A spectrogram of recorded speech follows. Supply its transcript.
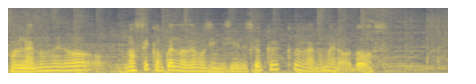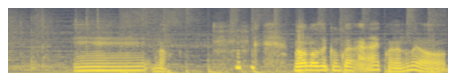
con la número. No sé con cuál nos vemos invisibles. Creo que con la número 2. Eh, no. no, no sé con cuál. Ah, con la número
